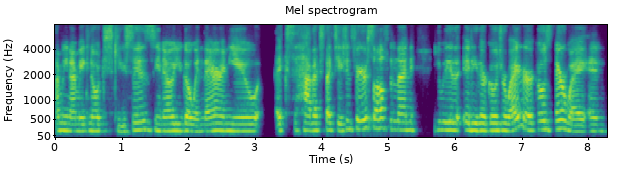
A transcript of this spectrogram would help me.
I mean, I make no excuses. You know, you go in there and you ex- have expectations for yourself, and then you either, it either goes your way or it goes their way. And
